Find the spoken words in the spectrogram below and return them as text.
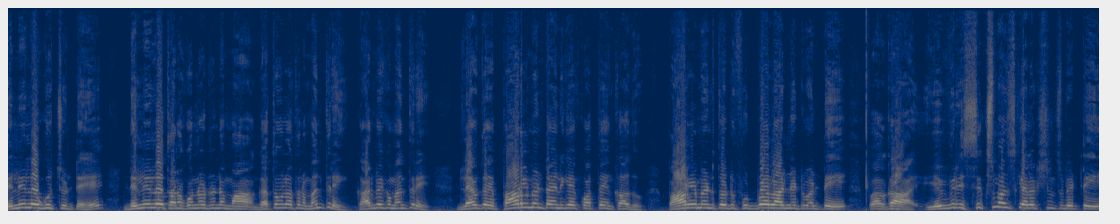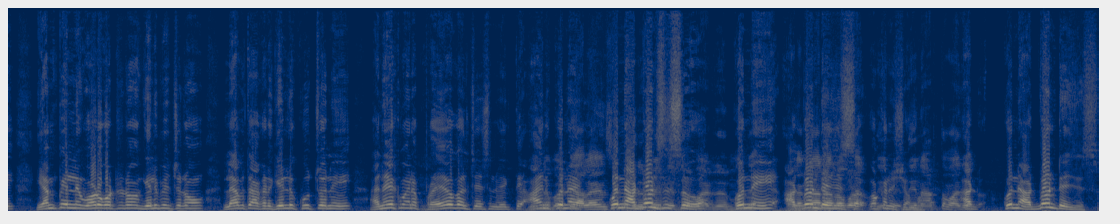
ఢిల్లీలో కూర్చుంటే ఢిల్లీలో తనకున్నటువంటి మా గతంలో అతను మంత్రి కార్మిక మంత్రి లేకపోతే పార్లమెంట్ ఆయనకే కొత్త ఏం కాదు. పార్లమెంట్ తోటి ఫుట్బాల్ ఆడినటువంటి ఒక ఎవ్రీ సిక్స్ మంత్స్కి ఎలక్షన్స్ పెట్టి ఎంపీలని ఓడగొట్టడం గెలిపించడం లేకపోతే అక్కడికి వెళ్ళి కూర్చొని అనేకమైన ప్రయోగాలు చేసిన వ్యక్తి. ఆయన కొన్ని కొన్ని అడ్వాన్సెస్ కొన్ని అడ్వాంటేజెస్ ఒక నిమిషం. కొన్ని అడ్వాంటేజెస్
